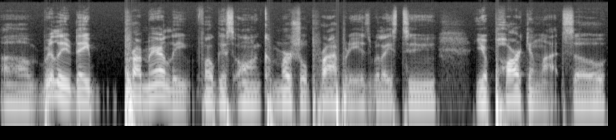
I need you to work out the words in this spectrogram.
Um, really, they primarily focus on commercial property as it relates to your parking lot. So,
